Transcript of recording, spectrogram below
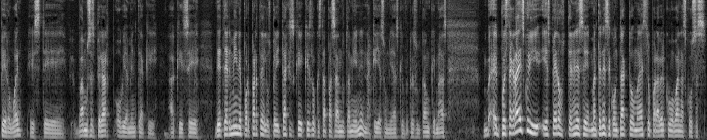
pero bueno, este, vamos a esperar obviamente a que a que se determine por parte de los peritajes qué, qué es lo que está pasando también en aquellas unidades que resultaron quemadas. Eh, pues te agradezco y, y espero tener ese, mantener ese contacto, maestro, para ver cómo van las cosas.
